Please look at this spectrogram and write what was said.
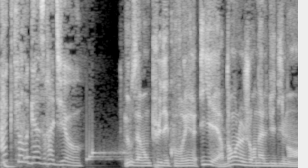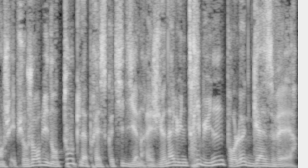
Act for Gaz Radio. Nous avons pu découvrir hier dans le journal du dimanche et puis aujourd'hui dans toute la presse quotidienne régionale une tribune pour le gaz vert.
